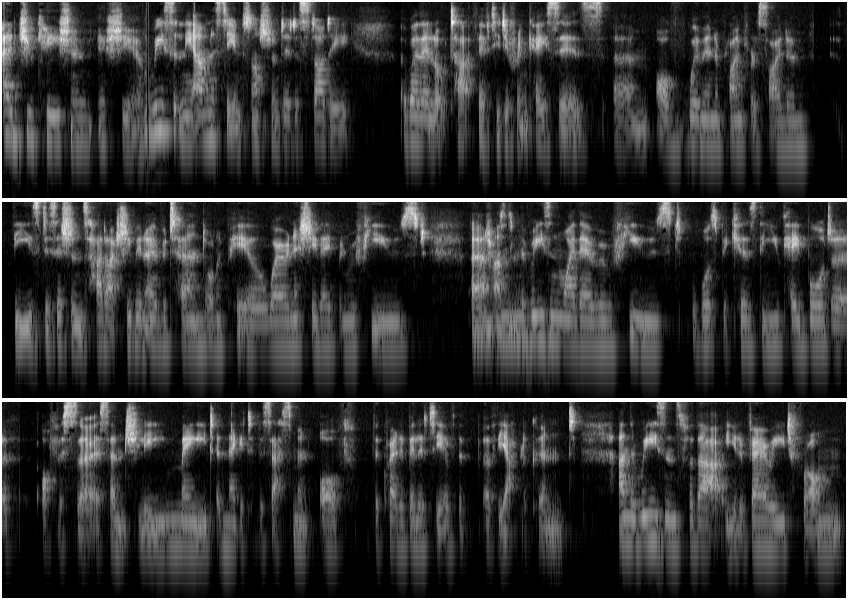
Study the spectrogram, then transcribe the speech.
education issue. Recently, Amnesty International did a study where they looked at 50 different cases um, of women applying for asylum. These decisions had actually been overturned on appeal, where initially they'd been refused. Um, and the reason why they were refused was because the UK border officer essentially made a negative assessment of the credibility of the of the applicant, and the reasons for that you know varied from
